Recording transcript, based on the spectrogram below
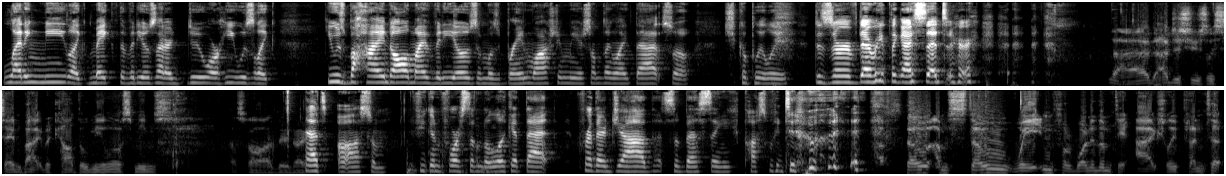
letting me like make the videos that I do or he was like he was behind all my videos and was brainwashing me or something like that. So she completely deserved everything I said to her. Nah, I, I just usually send back Ricardo Milos memes. That's all I do now. That's awesome. If you can force them to look at that for their job, that's the best thing you could possibly do. still, I'm still waiting for one of them to actually print it.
